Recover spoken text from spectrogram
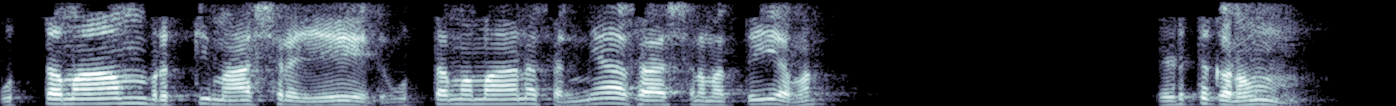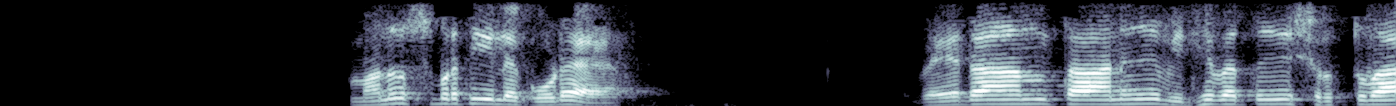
உத்தமாம் விற்த்திமாசிரயேத் உத்தமமான சந்நியாசாசிரமத்தை அவன் எடுத்துக்கணும். மனுஸ்மிருதியில கூட வேதாந்தானு விதிவத்து ஸ்ருத்வா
